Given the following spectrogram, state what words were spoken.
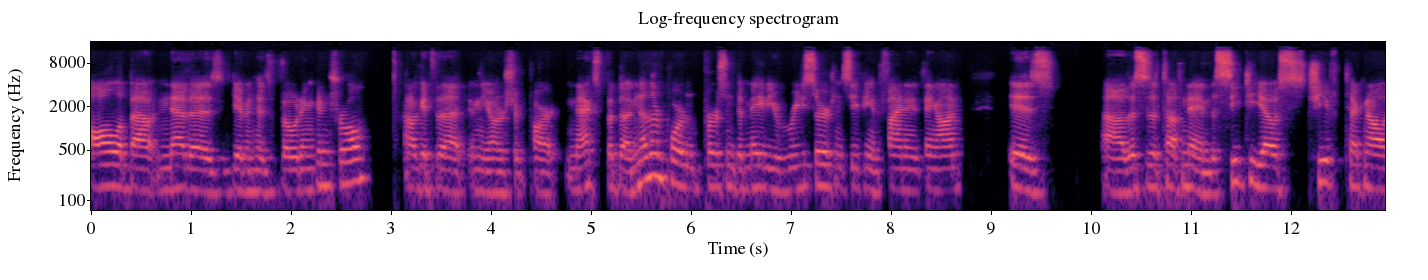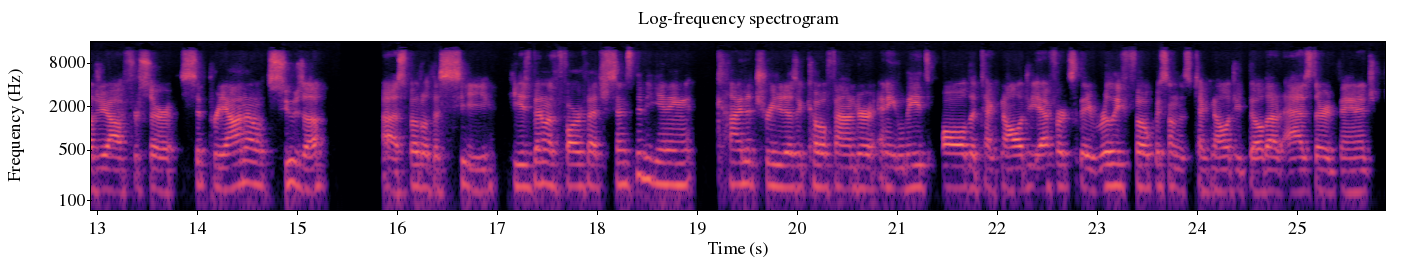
all about Neves given his voting control. I'll get to that in the ownership part next. But the, another important person to maybe research and see if you can find anything on is uh, this is a tough name. The CTO, Chief Technology Officer Cipriano Souza, uh, spelled with a C. He has been with Farfetch since the beginning, kind of treated as a co-founder, and he leads all the technology efforts. They really focus on this technology build out as their advantage,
